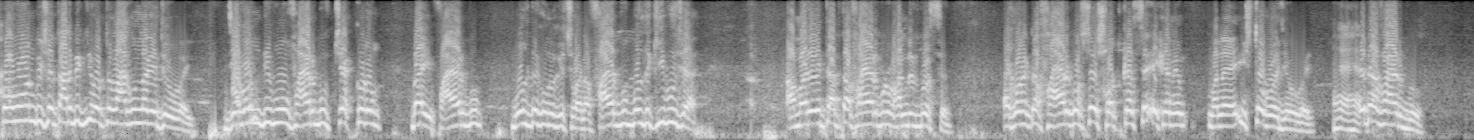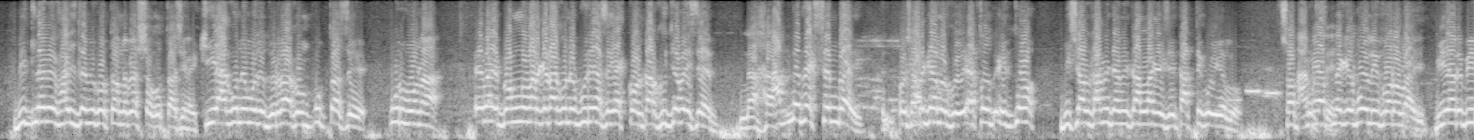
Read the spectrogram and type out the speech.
কমন বিষয় তার বিক্রি করতে আগুন লাগাইতে হবে ভাই। যেমন দিব ফায়ার প্রুফ চেক করুন। ভাই ফায়ার প্রুফ বলতে কোনো কিছু হয় না। ফায়ার প্রুফ বলতে কি বোঝায়? আমার এই তারটা ফায়ার প্রুফ হান্ড্রেড পার্সেন্ট এখন একটা ফায়ার করছে শর্ট এখানে মানে স্টপ হয়ে যাবে ভাই। হ্যাঁ, হ্যাঁ। এটা ফায়ার প্রুফ বিদলামে ফাইজলামি করতে আমরা ব্যবসা করতে আসি না। কি আগুনের মধ্যে ধরে রাখুন পুততাছে পুরবো না। এ ভাই বঙ্গ মার্কেট আগুনে আছে এক কল তার খুঁজে পাইছেন? না। আপনি দেখছেন ভাই? ওই তার গেল? এত এই তো বিশাল দামি দামি তার লাগাইছে তার থেকে গেল। সব আমি আপনাকে বলি বড় ভাই বিআরবি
